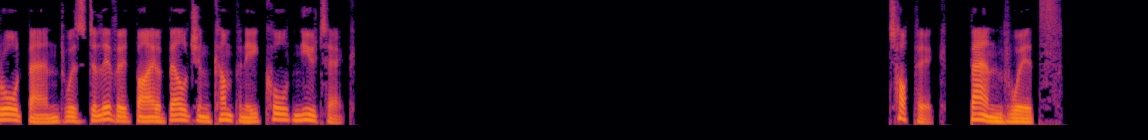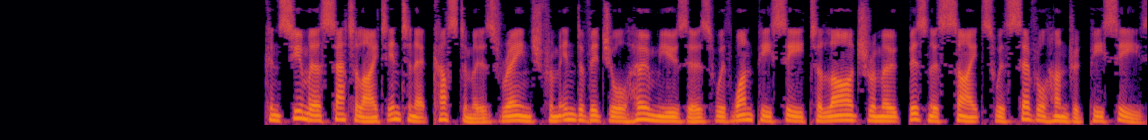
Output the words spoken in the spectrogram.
broadband was delivered by a Belgian company called Newtec. Topic: Bandwidth. Consumer satellite Internet customers range from individual home users with one PC to large remote business sites with several hundred PCs.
